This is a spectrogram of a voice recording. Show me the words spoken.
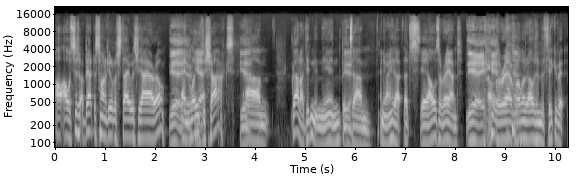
I, I was just about to sign a deal to stay with the ARL Yeah, and yeah. leave Yeah. the Sharks. Yeah. Um, glad I didn't in the end, but Yeah. um, anyway, that, that's yeah. I was around. Yeah, yeah. I was around. Well, I was in the thick of it.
